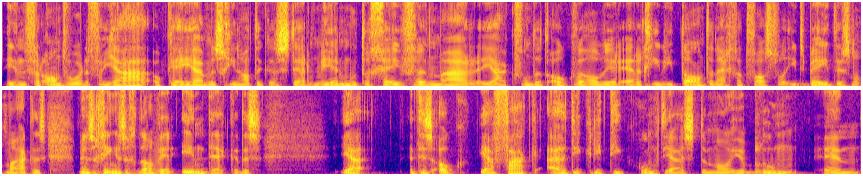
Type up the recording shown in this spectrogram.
in verantwoorden. Van ja, oké, ja, misschien had ik een ster meer moeten geven. Maar ja, ik vond het ook wel weer erg irritant. En hij gaat vast wel iets beters nog maken. Dus mensen gingen zich dan weer indekken. Dus ja, het is ook ja, vaak uit die kritiek komt juist de mooie bloem. En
